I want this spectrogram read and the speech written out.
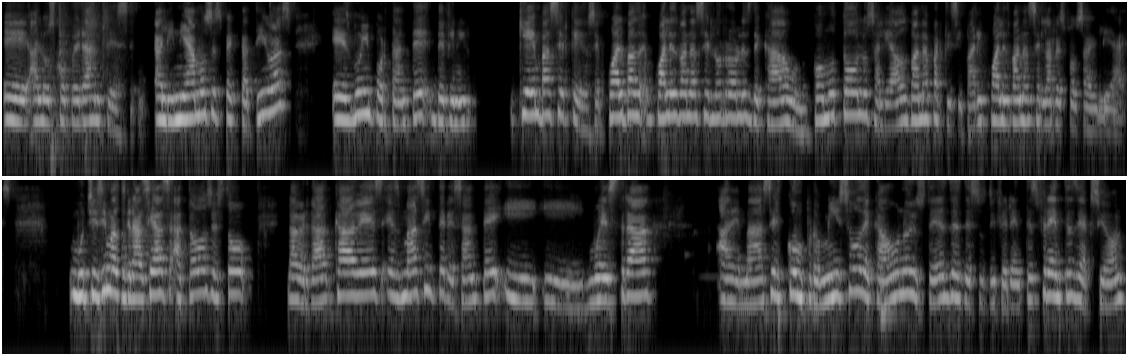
eh, a los cooperantes, alineamos expectativas, es muy importante definir quién va a ser qué, o sea, cuál cuáles van a ser los roles de cada uno, cómo todos los aliados van a participar y cuáles van a ser las responsabilidades. muchísimas gracias a todos. Esto, la verdad, cada vez es más interesante y, muestra además el compromiso de cada uno de ustedes desde sus diferentes frentes de acción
